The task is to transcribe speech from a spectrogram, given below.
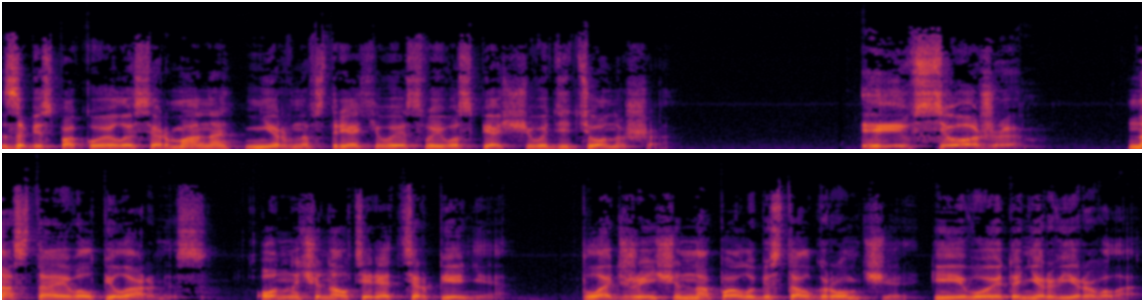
Забеспокоилась Эрмана, нервно встряхивая своего спящего детеныша. «И все же», – настаивал Пилармис. Он начинал терять терпение. Плач женщин на палубе стал громче, и его это нервировало.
